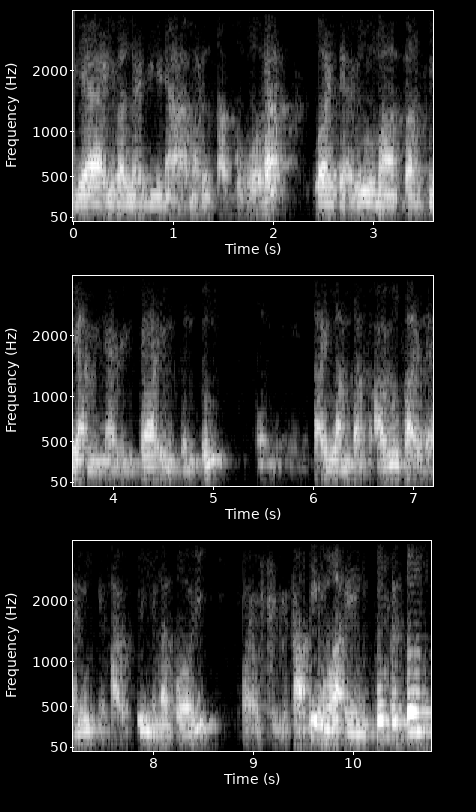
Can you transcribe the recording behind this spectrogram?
dia iwal lagi na amalu tabuhora, wajaru ma baqiya min al-riba in kuntum fa illam taf'alu fa idani fi harfi min al-qawli tapi wa in kuntum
